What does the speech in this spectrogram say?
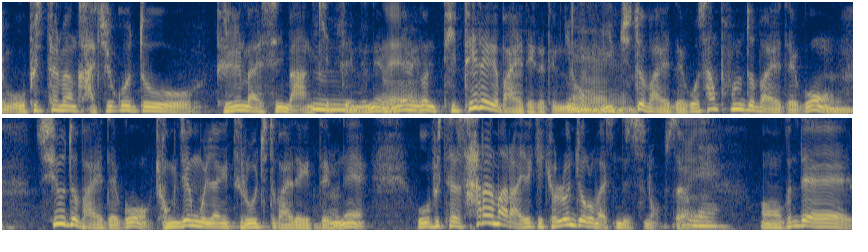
좀 오피스텔만 가지고도 드릴 말씀이 많기 음. 때문에 네. 왜냐면 이건 디테일하게 봐야 되거든요. 네. 입지도 봐야 되고 상품도 봐야 되고 음. 수요도 봐야 되고 경쟁 물량이 들어올지도 봐야 되기 때문에 오피스텔 사라 마라 이렇게 결론적으로 말씀드릴 수는 없어요. 네. 어, 근데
